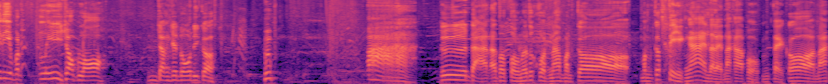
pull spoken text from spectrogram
ไอ้ขี้นี่มันนี่ชอบรอ ยังจะโดนอีกเหรอฮึบอ่า คือด่านเอาตรงๆนะทุกคนนะ มันก็มันก็เสกง่ายแหละนะครับผมแต่ก็นะ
